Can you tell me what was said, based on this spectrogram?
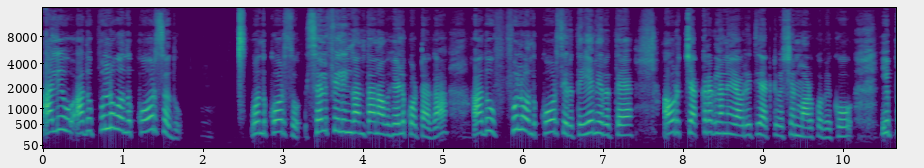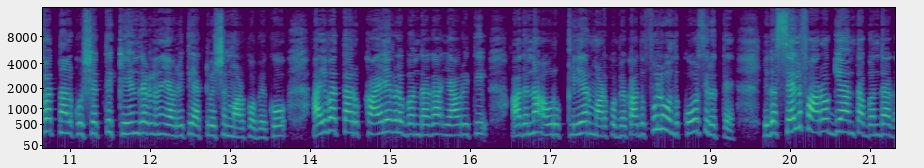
ಅಲ್ಲಿ ಅದು ಫುಲ್ ಒಂದು ಕೋರ್ಸ್ ಅದು. ಒಂದು ಕೋರ್ಸು. ಸೆಲ್ಫ್ ಫೀಲಿಂಗ್ ಅಂತ ನಾವು ಹೇಳಿಕೊಟ್ಟಾಗ ಅದು ಫುಲ್ ಒಂದು ಕೋರ್ಸ್ ಇರುತ್ತೆ. ಏನಿರುತ್ತೆ? ಅವ್ರ ಚಕ್ರಗಳನ್ನು ಯಾವ ರೀತಿ ಆಕ್ಟಿವೇಶನ್ ಮಾಡ್ಕೋಬೇಕು? ಇಪ್ಪತ್ನಾಲ್ಕು ಶಕ್ತಿ ಕೇಂದ್ರಗಳನ್ನು ಯಾವ ರೀತಿ ಆಕ್ಟಿವೇಶನ್ ಮಾಡ್ಕೋಬೇಕು? ಐವತ್ತಾರು ಕಾಯಿಲೆಗಳು ಬಂದಾಗ ಯಾವ ರೀತಿ ಅದನ್ನು ಅವರು ಕ್ಲಿಯರ್ ಮಾಡ್ಕೋಬೇಕು? ಅದು ಫುಲ್ ಒಂದು ಕೋರ್ಸ್ ಇರುತ್ತೆ. ಈಗ ಸೆಲ್ಫ್ ಆರೋಗ್ಯ ಅಂತ ಬಂದಾಗ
